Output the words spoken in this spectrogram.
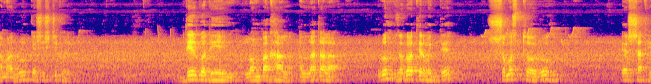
আমার রুহকে সৃষ্টি করে। দীর্ঘদিন লম্বা খাল আল্লাহ তালা রুহ জগতের মধ্যে সমস্ত রুহ এর সাথে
